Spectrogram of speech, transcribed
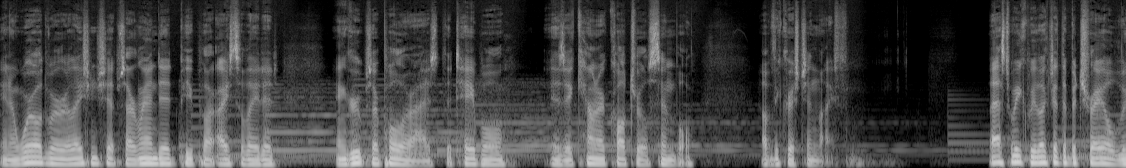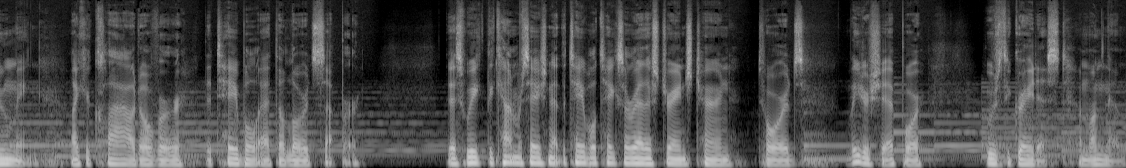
In a world where relationships are rended, people are isolated, and groups are polarized, the table is a countercultural symbol of the Christian life. Last week, we looked at the betrayal looming like a cloud over the table at the Lord's Supper. This week, the conversation at the table takes a rather strange turn towards leadership or who's the greatest among them.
